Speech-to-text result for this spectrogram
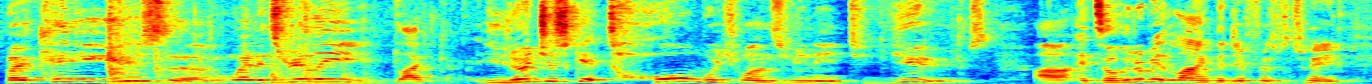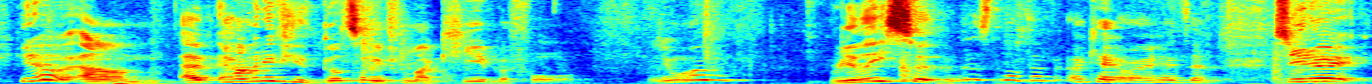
But can you use them when it's really like you don't just get told which ones you need to use? Uh, it's a little bit like the difference between you know um, how many of you have built something from IKEA before? Anyone? Really? So that's not that. Okay, all right, hands down. So you know,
